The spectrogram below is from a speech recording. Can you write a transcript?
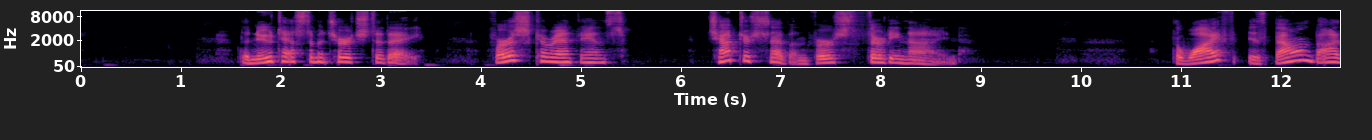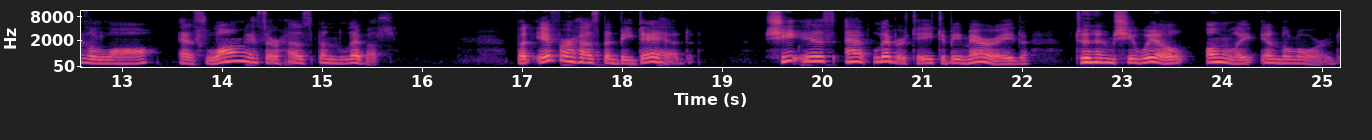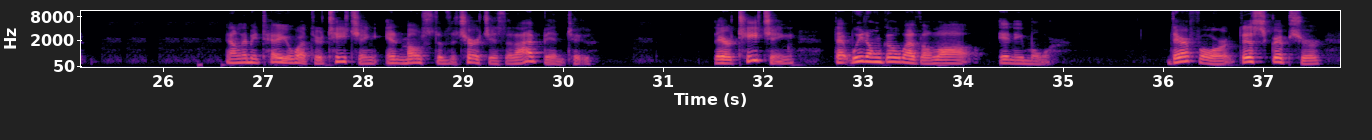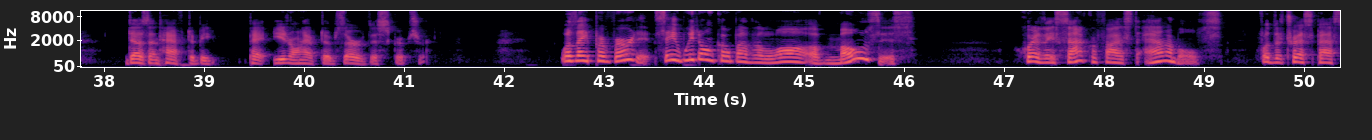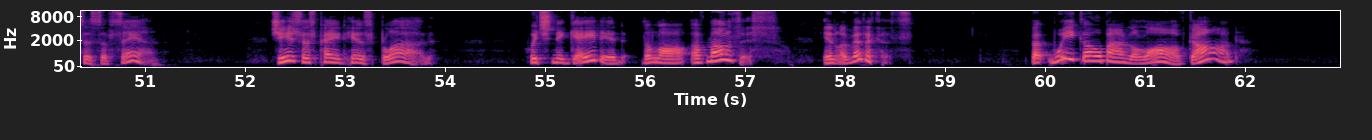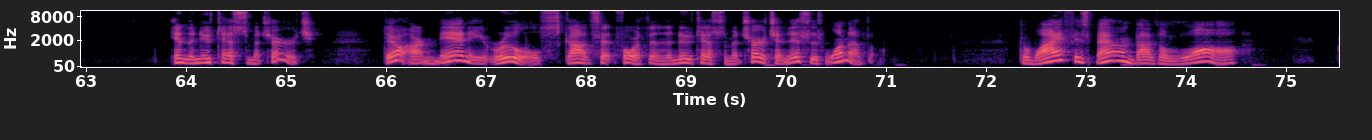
The New Testament church today. 1 Corinthians chapter 7, verse 39. The wife is bound by the law as long as her husband liveth. But if her husband be dead, she is at liberty to be married to whom she will only in the Lord. Now, let me tell you what they're teaching in most of the churches that I've been to. They're teaching that we don't go by the law anymore. Therefore, this scripture doesn't have to be, you don't have to observe this scripture. Well, they pervert it. See, we don't go by the law of Moses, where they sacrificed animals for the trespasses of sin. Jesus paid his blood, which negated the law of Moses in Leviticus. But we go by the law of God in the New Testament church. There are many rules God set forth in the New Testament church, and this is one of them. The wife is bound by the law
